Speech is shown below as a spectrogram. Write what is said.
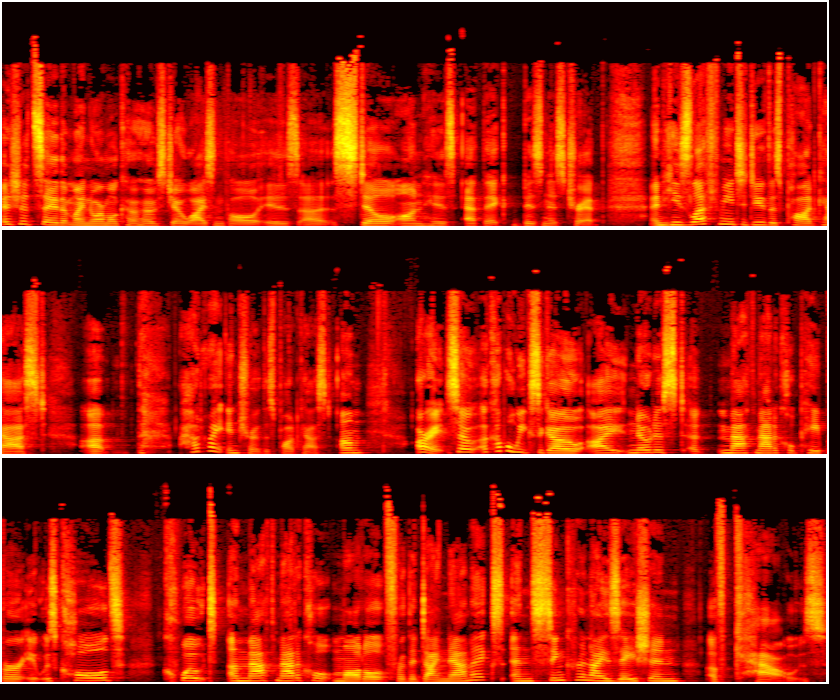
I should say that my normal co host, Joe Weisenthal, is uh, still on his epic business trip. And he's left me to do this podcast. Uh, how do I intro this podcast? Um, all right, so a couple weeks ago, I noticed a mathematical paper. It was called, quote, a mathematical model for the dynamics and synchronization of cows.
